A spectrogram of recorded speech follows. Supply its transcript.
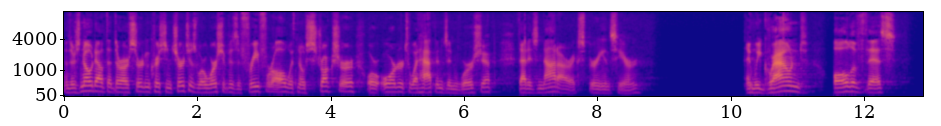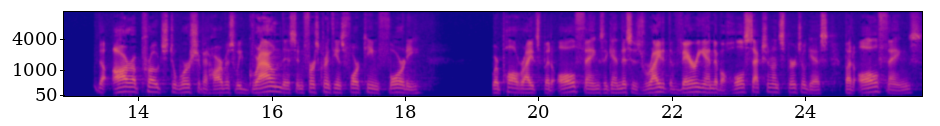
And there's no doubt that there are certain Christian churches where worship is a free for all with no structure or order to what happens in worship. That is not our experience here. And we ground all of this, the, our approach to worship at Harvest, we ground this in 1 Corinthians 14 40, where Paul writes, But all things, again, this is right at the very end of a whole section on spiritual gifts, but all things,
